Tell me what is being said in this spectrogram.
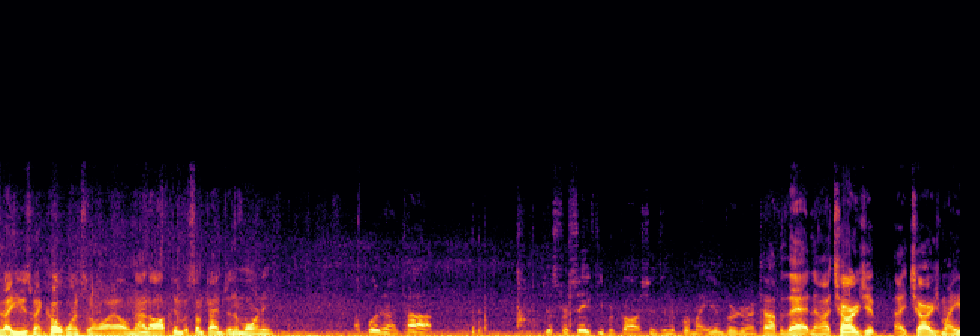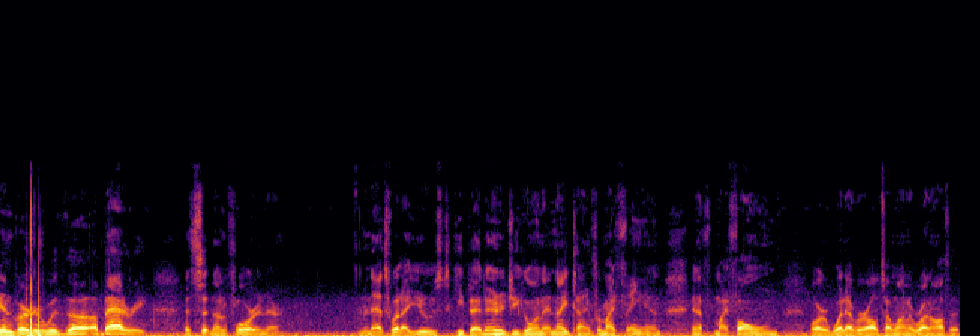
because I use my coat once in a while not often but sometimes in the morning I put it on top just for safety precautions and to put my inverter on top of that. Now I charge it, I charge my inverter with uh, a battery that's sitting on the floor in there. And that's what I use to keep that energy going at nighttime for my fan and my phone or whatever else I want to run off it.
